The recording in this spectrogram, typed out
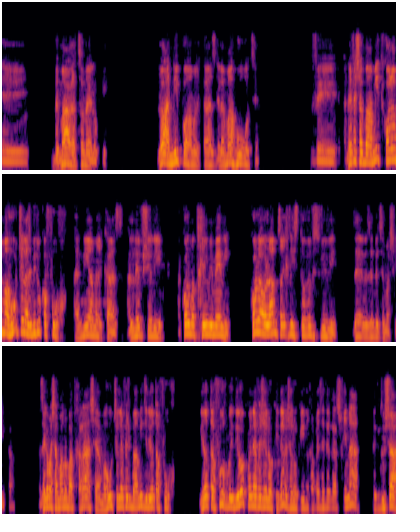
אה, במה הרצון האלוקי. לא אני פה המרכז, אלא מה הוא רוצה. והנפש הבעמית, כל המהות שלה זה בדיוק הפוך. אני המרכז, הלב שלי, הכל מתחיל ממני. כל העולם צריך להסתובב סביבי. זה, וזה בעצם מה שעיקר. אז זה גם מה שאמרנו בהתחלה, שהמהות של נפש בעמית זה להיות הפוך. להיות הפוך בדיוק מנפש אלוקית. נפש אלוקית מחפשת את השכינה, את הקדושה.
